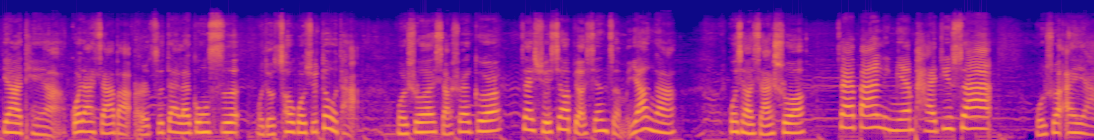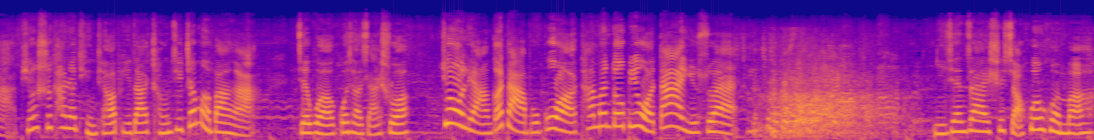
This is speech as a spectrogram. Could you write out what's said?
第二天呀，郭大侠把儿子带来公司，我就凑过去逗他。我说：“小帅哥，在学校表现怎么样啊？”郭晓霞说：“在班里面排第三。”我说：“哎呀，平时看着挺调皮的，成绩这么棒啊！”结果郭晓霞说：“就两个打不过，他们都比我大一岁。”你现在是小混混吗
